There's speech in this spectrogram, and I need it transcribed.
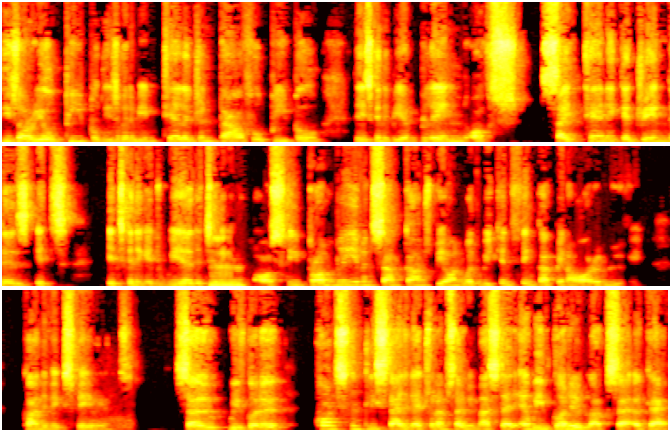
These are real people. These are going to be intelligent, powerful people. There's going to be a blend of satanic agendas. It's it's going to get weird. It's going to get mm. nasty. Probably even sometimes beyond what we can think up in a horror movie kind of experience. So we've got to constantly study. That's what I'm saying. We must study, and we've got to like say, okay,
